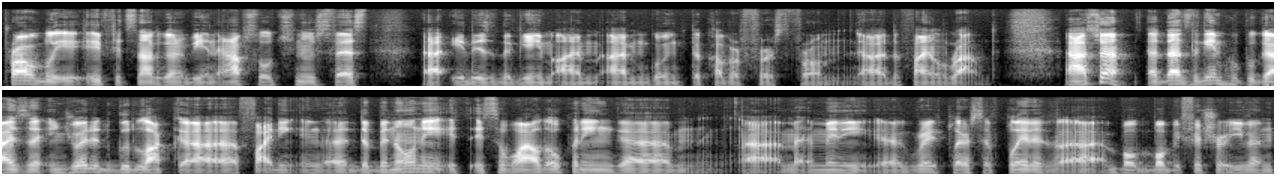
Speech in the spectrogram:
probably, if it's not going to be an absolute snooze fest, uh, it is the game I'm I'm going to cover first from uh, the final round. Uh, so yeah, that's the game. Hope you guys enjoyed it. Good luck fighting the Benoni. It, it's a wild opening. Um, many great players have played it. Bobby Fischer even.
